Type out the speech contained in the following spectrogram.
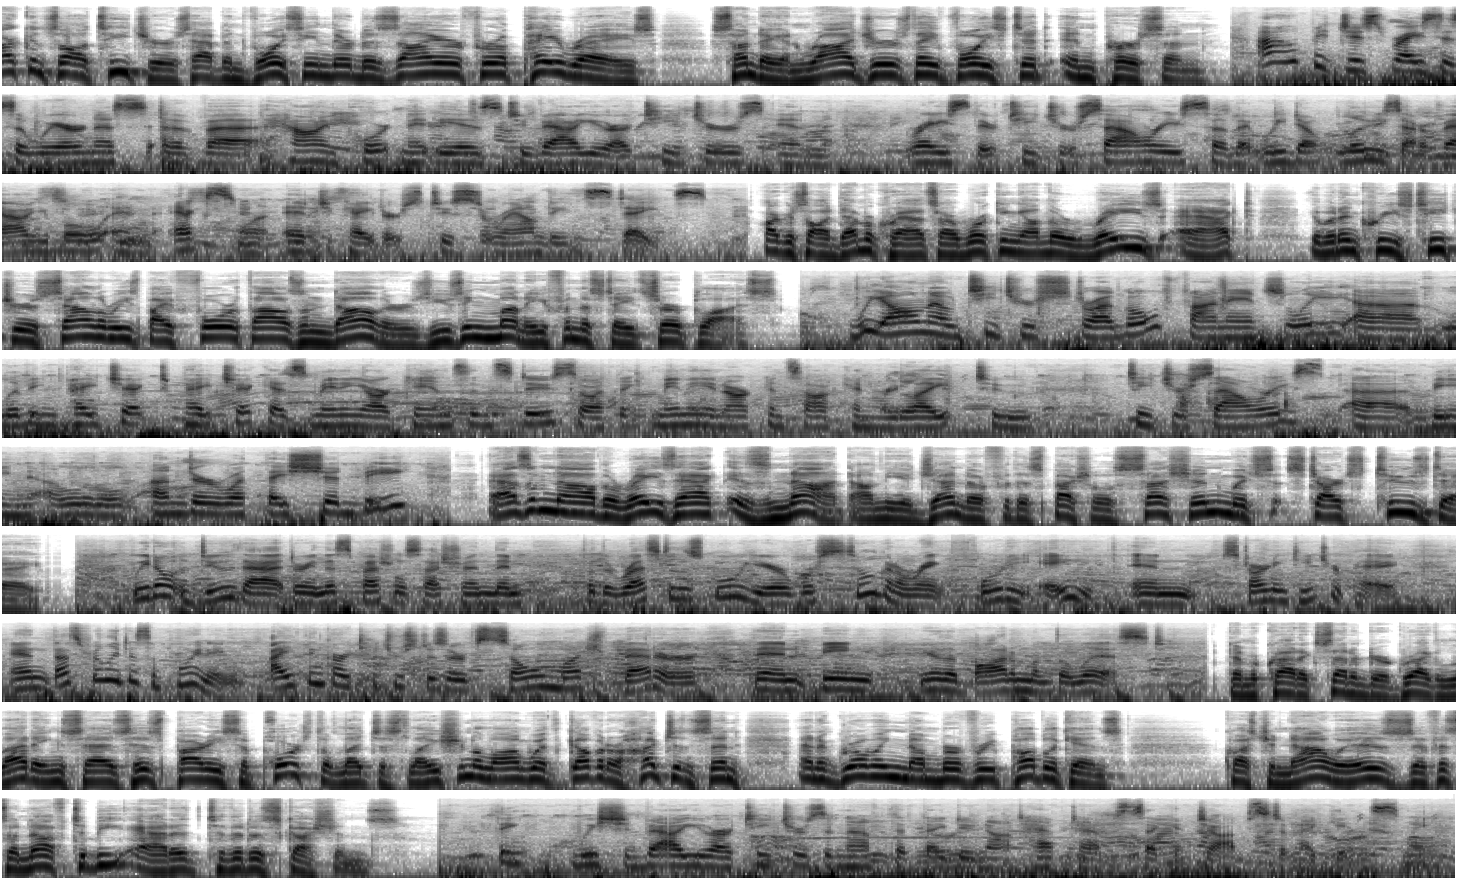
Arkansas teachers have been voicing their desire for a pay raise. Sunday in Rogers, they voiced it in person. I hope it just raises awareness of uh, how important it is to value our teachers and raise their teacher salaries so that we don't lose our valuable and excellent educators to surrounding states. Arkansas Democrats are working on the RAISE Act. It would increase teachers' salaries by $4,000 using money from the state surplus. We all know teachers struggle financially, uh, living paycheck to paycheck, as many Arkansans do. So I think many in Arkansas can relate to teacher salaries uh, being a little under what they should be. As of now, the RAISE Act is not on the agenda for the special session, which starts Tuesday. We don't do that during this special session, then for the rest of the school year, we're still going to rank 48th in starting teacher pay. And that's really disappointing. I think our teachers deserve so much better than being near the bottom of the list. Democratic Senator Greg Leding says his party supports the legislation along with Governor Hutchinson and a growing number of Republicans. Question now is if it's enough to be added to the discussions. I think we should value our teachers enough that they do not have to have second jobs to make ends meet.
